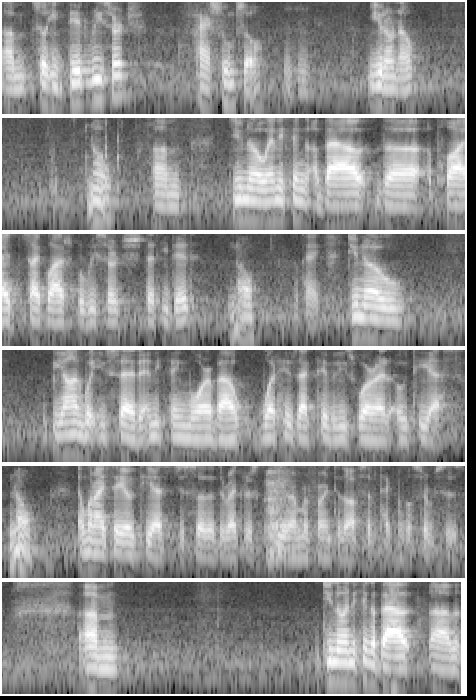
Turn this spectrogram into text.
Um, So he did research? I assume so. You don't know? No, Um, Do you know anything about the applied psychological research that he did? no, Okay. Do you know, beyond what you said, anything more about what his activities were at OTS? no, And when I say OTS, just so that the record is clear, I'm referring to the Office of Technical Services. Um, Do you know anything about um,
